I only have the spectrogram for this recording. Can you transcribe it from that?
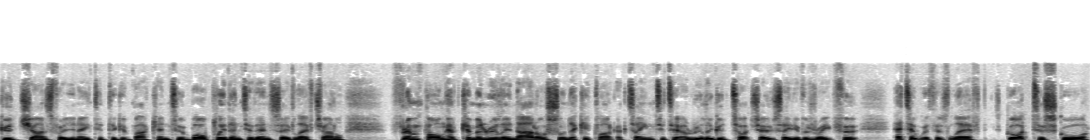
good chance for United to get back into it. Ball played into the inside left channel. Frimpong had come in really narrow, so Nicky Clark had time to take a really good touch outside of his right foot, hit it with his left. He's got to score,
